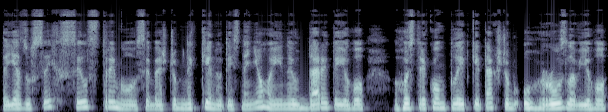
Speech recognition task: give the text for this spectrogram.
та я з усіх сил стримував себе, щоб не кинутись на нього і не вдарити його гостряком плитки так, щоб угрузла в його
